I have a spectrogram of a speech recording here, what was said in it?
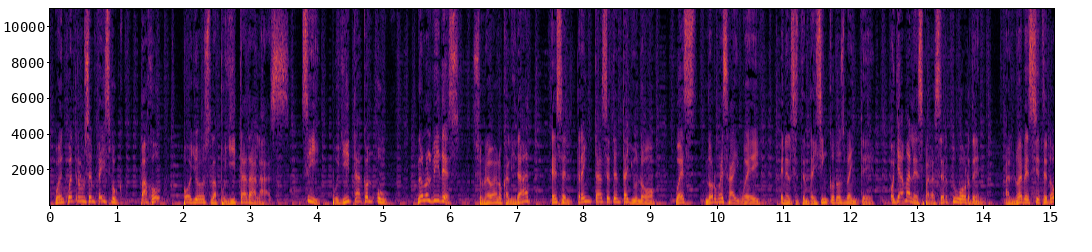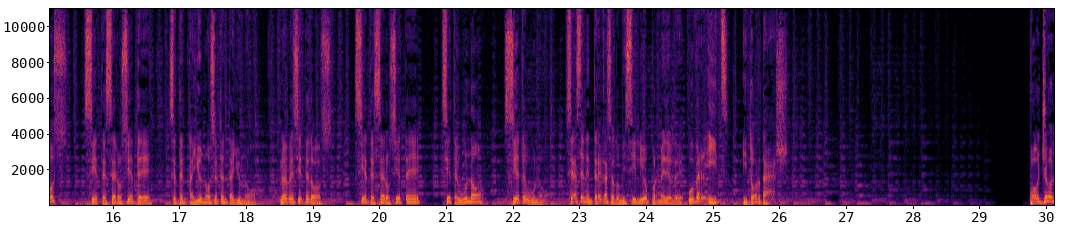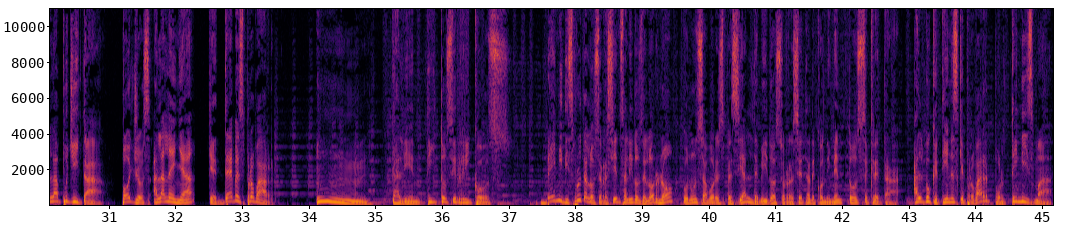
o encuéntralos en Facebook bajo Pollos La Pullita Dallas. Sí, Pullita con U. No lo olvides, su nueva localidad es el 3071 West Northwest Highway en el 75220 o llámales para hacer tu orden al 972-707-7171. 972-707-7171. Se hacen entregas a domicilio por medio de Uber Eats y DoorDash. Pollo La Pullita. Pollos a la leña que debes probar. Mmm, calientitos y ricos. Ven y disfrútalos recién salidos del horno con un sabor especial debido a su receta de condimentos secreta. Algo que tienes que probar por ti misma.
